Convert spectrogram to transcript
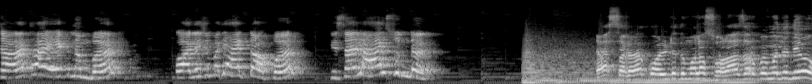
शाळेत हा एक नंबर कॉलेजमध्ये आहे टॉपर दिसायला आहे सुंदर. या सगळ्या क्वालिटी तुम्हाला सोळा हजार रुपये मध्ये देऊ.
